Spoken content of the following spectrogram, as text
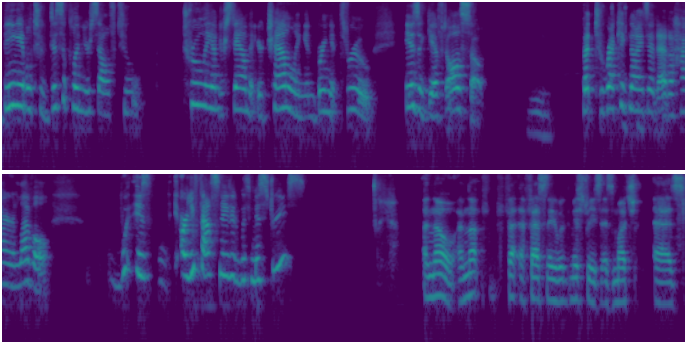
being able to discipline yourself to truly understand that you're channeling and bring it through is a gift also. But to recognize it at a higher level. Is, are you fascinated with mysteries? Uh, no, I'm not fa- fascinated with mysteries as much as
